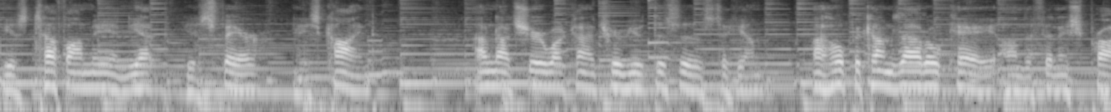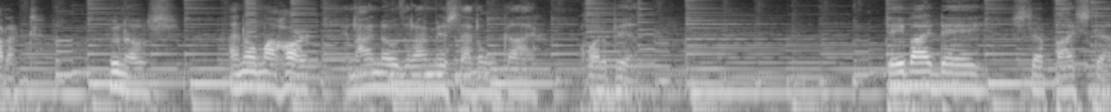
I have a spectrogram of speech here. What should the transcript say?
He is tough on me, and yet he is fair and he's kind. I'm not sure what kind of tribute this is to him. I hope it comes out okay on the finished product. Who knows? I know my heart, and I know that I miss that old guy quite a bit. Day by day, step by step,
